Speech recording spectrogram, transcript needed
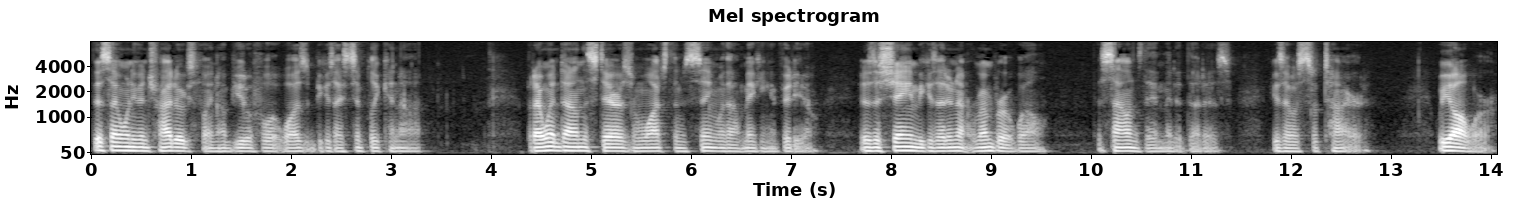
This I won't even try to explain how beautiful it was because I simply cannot. But I went down the stairs and watched them sing without making a video. It is a shame because I do not remember it well, the sounds they emitted, that is, because I was so tired. We all were.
